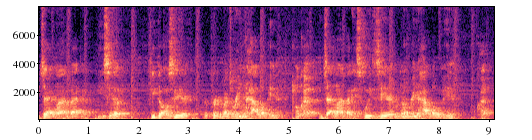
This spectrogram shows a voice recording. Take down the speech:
Jack linebacker, he's here. If he goes here, we're pretty much reading the hollow here. Okay. The jack linebacker, he squeezes here, we're gonna read the hollow over here. Okay.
